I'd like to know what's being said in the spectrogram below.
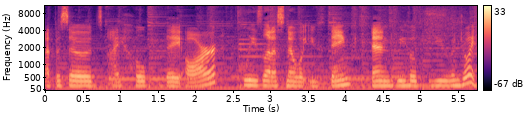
episodes. I hope they are. Please let us know what you think, and we hope you enjoy.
